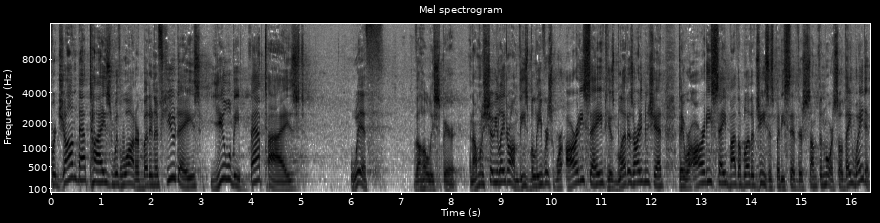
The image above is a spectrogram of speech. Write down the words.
For John baptized with water, but in a few days you will be baptized with the Holy Spirit. And I'm going to show you later on, these believers were already saved. His blood has already been shed. They were already saved by the blood of Jesus, but he said there's something more. So they waited.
